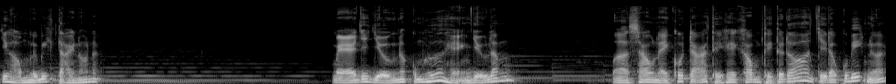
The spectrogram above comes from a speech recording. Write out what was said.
Chứ không là biết tài nó đó. Mẹ với Dượng nó cũng hứa hẹn dữ lắm. Mà sau này có trả thiệt hay không Thì tới đó chị đâu có biết nữa.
